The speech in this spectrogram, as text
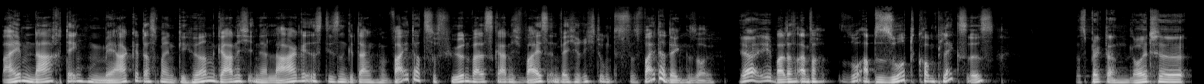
beim Nachdenken merke, dass mein Gehirn gar nicht in der Lage ist, diesen Gedanken weiterzuführen, weil es gar nicht weiß, in welche Richtung das, das weiterdenken soll. ja, eben. Weil das einfach so absurd komplex ist. Respekt an Leute,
